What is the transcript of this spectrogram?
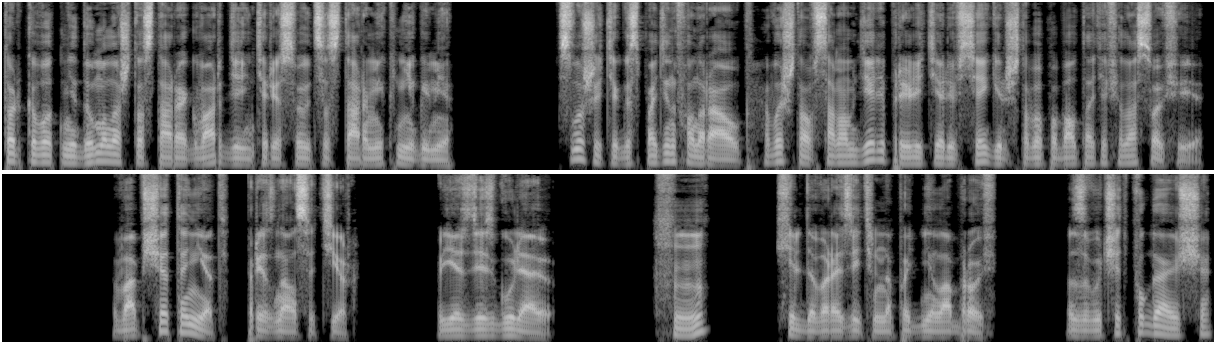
Только вот не думала, что Старая Гвардия интересуется старыми книгами. Слушайте, господин фон Рауб, вы что, в самом деле прилетели в Сегель, чтобы поболтать о философии? Вообще-то нет, признался Тир. Я здесь гуляю. Хм? Хильда выразительно подняла бровь. Звучит пугающе.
